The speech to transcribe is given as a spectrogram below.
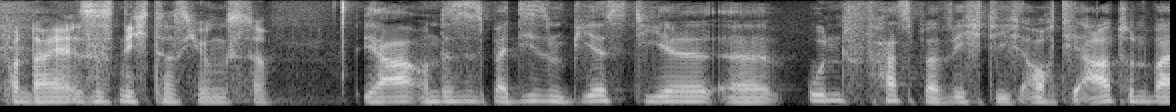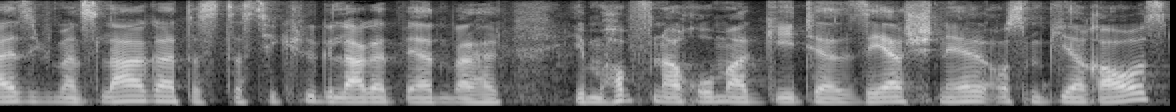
Von daher ist es nicht das Jüngste. Ja, und das ist bei diesem Bierstil äh, unfassbar wichtig. Auch die Art und Weise, wie man es lagert, dass, dass die kühl gelagert werden, weil halt eben Hopfenaroma geht ja sehr schnell aus dem Bier raus.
